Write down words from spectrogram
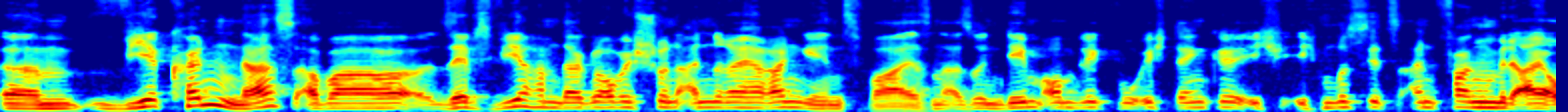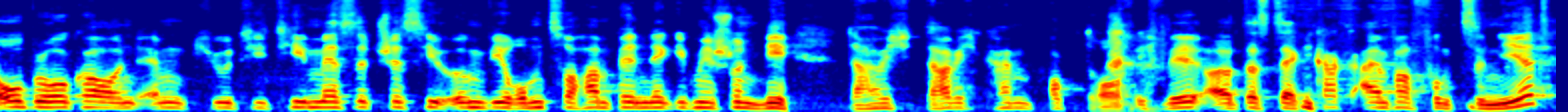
ähm, wir können das, aber selbst wir haben da, glaube ich, schon andere Herangehensweisen. Also in dem Augenblick, wo ich denke, ich, ich muss jetzt anfangen mit IO-Broker und MQTT-Messages hier irgendwie rumzuhampeln, denke ich mir schon, nee, da habe ich, da habe ich keinen Bock drauf. Ich will, äh, dass der Kack einfach funktioniert.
